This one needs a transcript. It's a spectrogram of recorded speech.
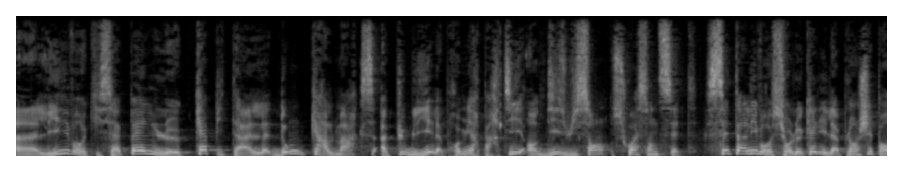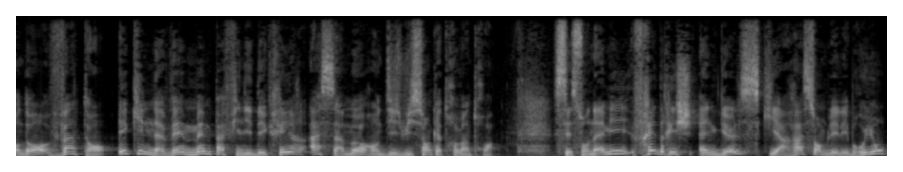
un livre qui s'appelle Le Capital dont Karl Marx a publié la première partie en 1867. C'est un livre sur lequel il a planché pendant 20 ans et qu'il n'avait même pas fini d'écrire à sa mort en 1883. C'est son ami Friedrich Engels qui a rassemblé les brouillons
